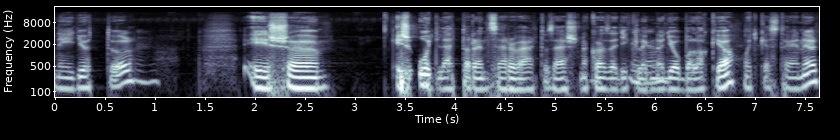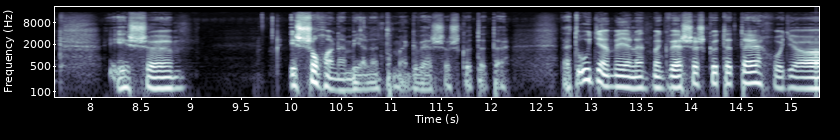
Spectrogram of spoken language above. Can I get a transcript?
5-től, uh-huh. és és úgy lett a rendszerváltozásnak az egyik Igen. legnagyobb alakja, hogy Keszthelyen élt, és és soha nem jelent meg verses kötete. Tehát úgy nem jelent meg verses kötete, hogy a,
